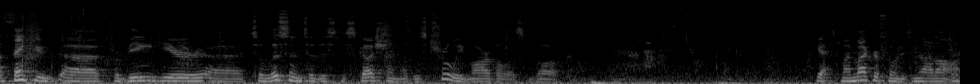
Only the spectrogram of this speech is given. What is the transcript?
Uh, thank you uh, for being here uh, to listen to this discussion of this truly marvelous book. Yes, my microphone is not on.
